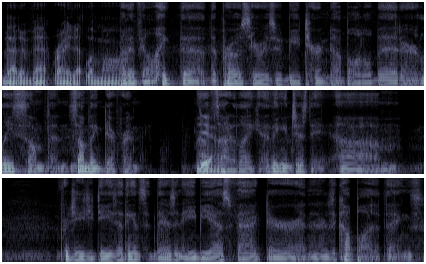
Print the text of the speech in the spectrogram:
that event right at Le Mans. But I feel like the the Pro Series would be turned up a little bit, or at least something, something different. Outside yeah. of like, I think it just um, for GTDs. I think it's there's an ABS factor, and there's a couple other things.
